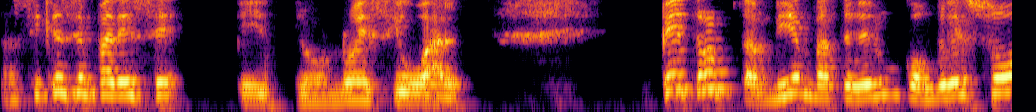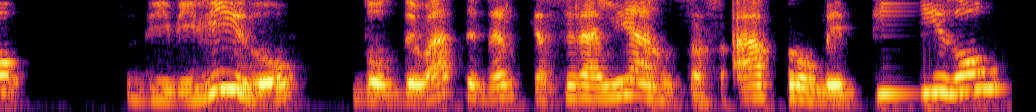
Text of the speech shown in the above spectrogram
Así que se parece, pero no es igual. Petro también va a tener un Congreso dividido donde va a tener que hacer alianzas. Ha prometido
